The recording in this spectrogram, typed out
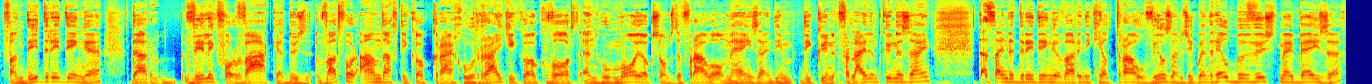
van die drie dingen, daar wil ik voor waken. Dus wat voor aandacht ik ook krijg, hoe rijk ik ook word... en hoe mooi ook soms de vrouwen om me heen zijn die, die kunnen, verleidend kunnen zijn... dat zijn de drie dingen waarin ik heel trouw wil zijn. Dus ik ben er heel bewust mee bezig...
